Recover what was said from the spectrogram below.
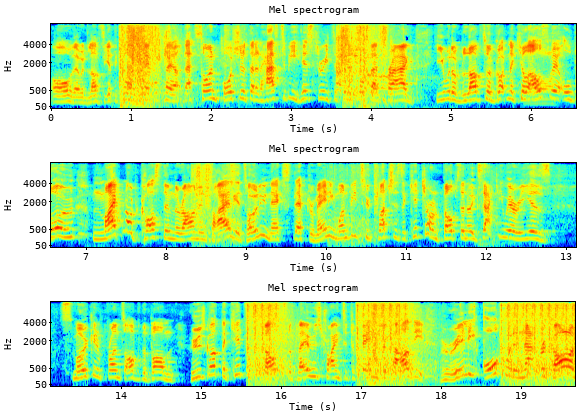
Oh, they would love to get the kill on the table player. That's so unfortunate that it has to be history to finish off that frag. He would have loved to have gotten a kill oh. elsewhere, although might not cost him the round entirely. It's only next left remaining. 1v2 clutches a Kitcher on felps. I know exactly where he is. Smoke in front of the bomb. Who's got the kits? It's felps, the player who's trying to defend Lucaozy. Really awkward in that regard.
